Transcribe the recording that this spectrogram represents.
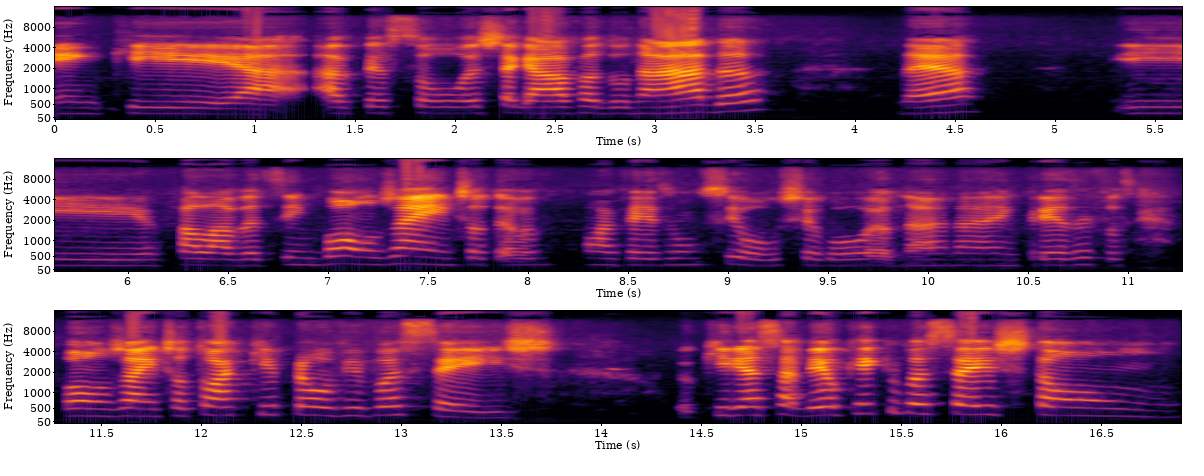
em que a, a pessoa chegava do nada, né? E falava assim: bom, gente, eu, uma vez um CEO chegou na, na empresa e falou assim: bom, gente, eu estou aqui para ouvir vocês. Eu queria saber o que, que vocês estão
